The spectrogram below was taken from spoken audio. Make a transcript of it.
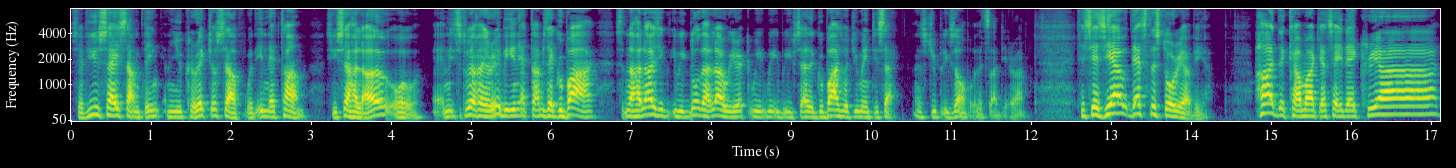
So if you say something and you correct yourself within that time, so you say hello, or and it's Rebbe, in that time you say goodbye. So the hello, is we ignore the hello, we, we, we say the goodbye is what you meant to say. That's a stupid example, that's the idea, right? So He says, yeah, that's the story over here. Had the kamat yatzei kriya.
